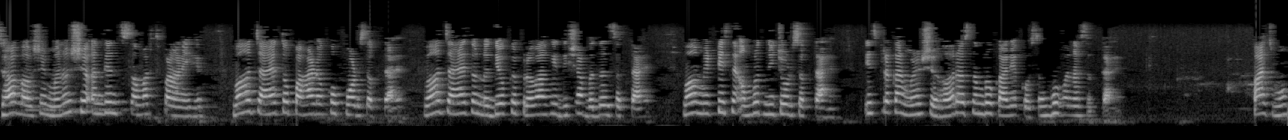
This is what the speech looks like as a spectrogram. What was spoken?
जवाब आवश्य मनुष्य अत्यंत समर्थ प्राणी है, वह चाहे तो पहाड़ों को फोड़ सकता है, वह चाहे तो नदियों के प्रवाह की दिशा बदल सकता है, वह मिट्टी से अमृत निचोड़ सकता है। इस प्रकार मनुष्य हर असंभव कार्य को संभव बना सकता है। पांचवो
